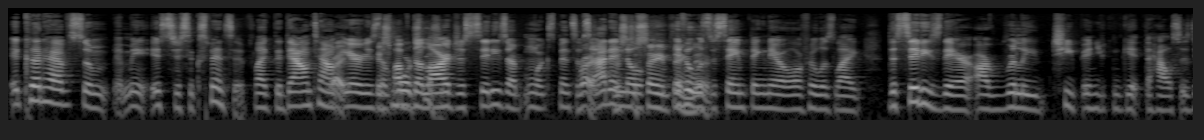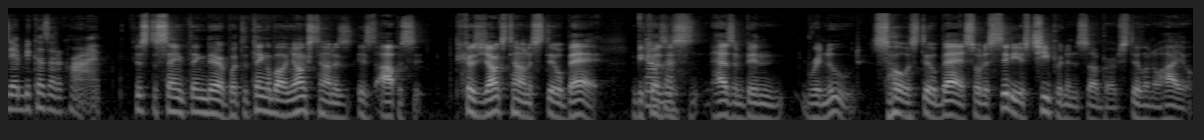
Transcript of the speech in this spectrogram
it could have some. I mean, it's just expensive. Like the downtown Right. areas It's of, of the largest cities are more expensive. So I didn't It's know if it was the same thing there or if it was like the cities there are really cheap and you can get the houses there because of the crime. It's the same thing there, but the thing about Youngstown is is opposite because Youngstown is still bad because Okay. it's hasn't been renewed, so it's still bad. So the city is cheaper than the suburbs still in Ohio.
